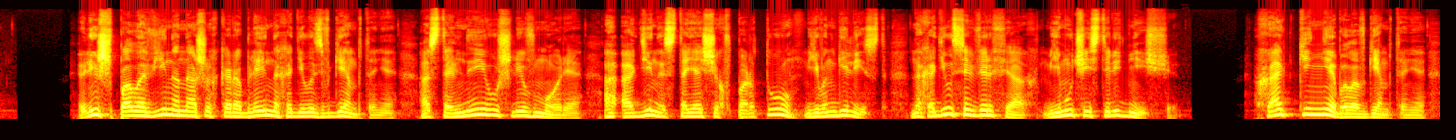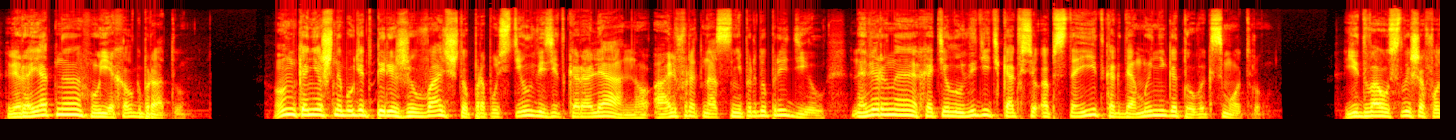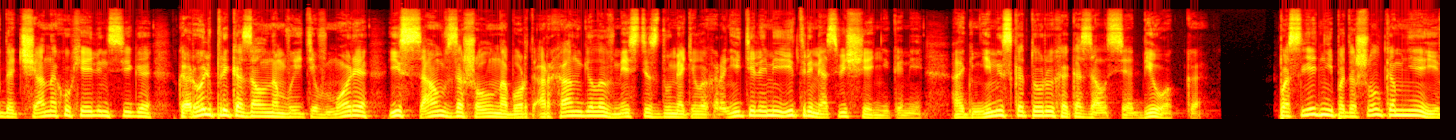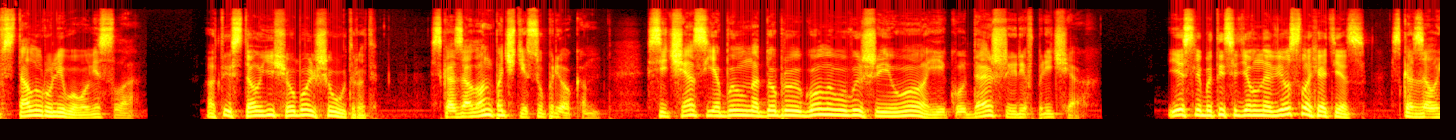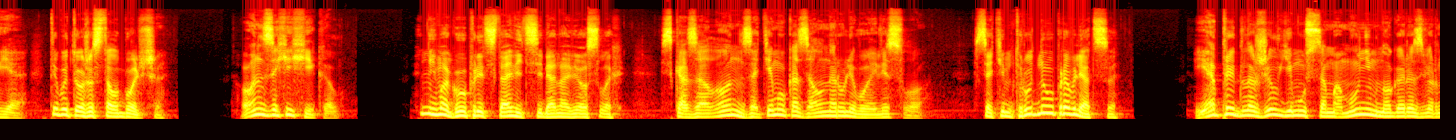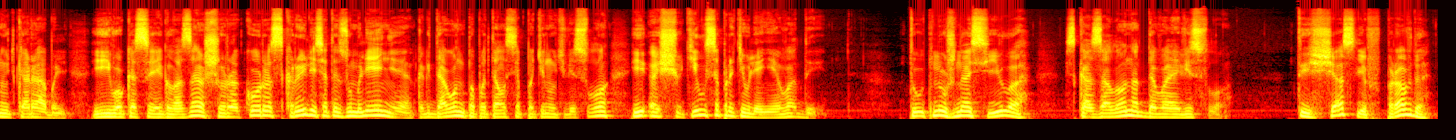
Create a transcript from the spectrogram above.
Лишь половина наших кораблей находилась в Гемптоне, остальные ушли в море, а один из стоящих в порту, евангелист, находился в верфях, ему чистили днище. Хакки не было в Гемптоне, вероятно, уехал к брату. Он, конечно, будет переживать, что пропустил визит короля, но Альфред нас не предупредил. Наверное, хотел увидеть, как все обстоит, когда мы не готовы к смотру. Едва услышав о датчанах у Хейленсига, король приказал нам выйти в море и сам взошел на борт Архангела вместе с двумя телохранителями и тремя священниками, одним из которых оказался Биокко. Последний подошел ко мне и встал у рулевого весла. «А ты стал еще больше утрат», — сказал он почти с упреком. «Сейчас я был на добрую голову выше его и куда шире в плечах». «Если бы ты сидел на веслах, отец», — сказал я, — «ты бы тоже стал больше». Он захихикал. «Не могу представить себя на веслах», — сказал он, затем указал на рулевое весло. «С этим трудно управляться». Я предложил ему самому немного развернуть корабль, и его косые глаза широко раскрылись от изумления, когда он попытался потянуть весло и ощутил сопротивление воды. «Тут нужна сила», — сказал он, отдавая весло. «Ты счастлив, правда?»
